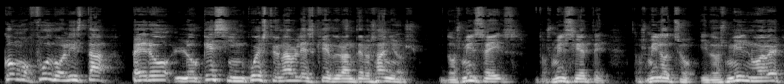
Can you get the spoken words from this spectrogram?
como futbolista, pero lo que es incuestionable es que durante los años 2006, 2007, 2008 y 2009,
